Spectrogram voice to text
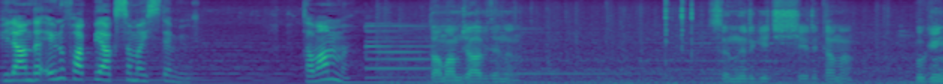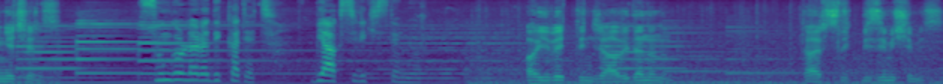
Planda en ufak bir aksama istemiyorum. Tamam mı? Tamam Cavidan Hanım. Sınır geçiş yeri tamam. Bugün geçeriz. Sungurlara dikkat et. Bir aksilik istemiyorum. Ayıp ettin Cavidan Hanım. Terslik bizim işimiz.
